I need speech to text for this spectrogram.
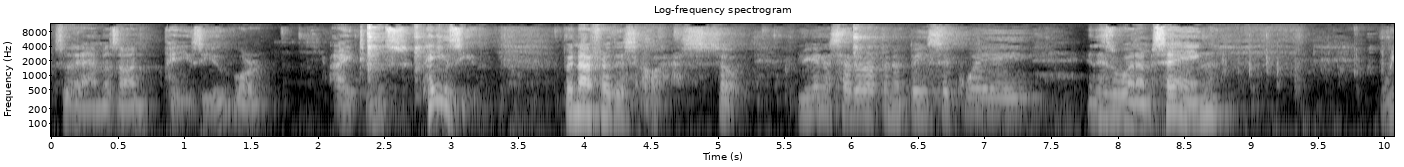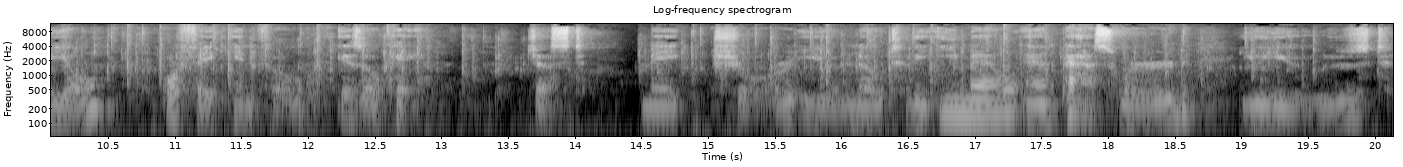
so that Amazon pays you or iTunes pays you. But not for this class. So you're going to set it up in a basic way. And this is what I'm saying. Real or fake info is okay. Just make sure you note the email and password you used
